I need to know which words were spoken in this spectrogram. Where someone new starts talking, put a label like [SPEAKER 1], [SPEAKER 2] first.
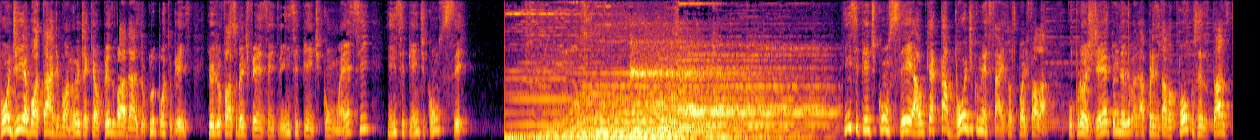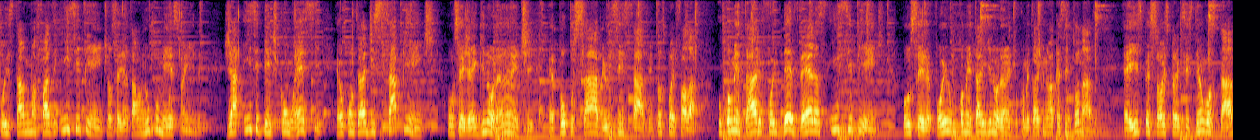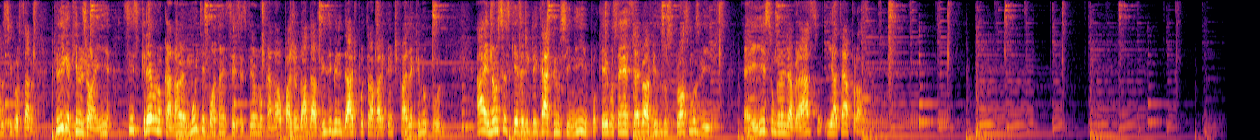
[SPEAKER 1] Bom dia, boa tarde, boa noite, aqui é o Pedro Valadares do Clube Português e hoje eu falar sobre a diferença entre incipiente com S e incipiente com C. Incipiente com C é algo que acabou de começar, então você pode falar o projeto ainda apresentava poucos resultados, pois estava numa fase incipiente, ou seja, estava no começo ainda. Já incipiente com S é o contrário de sapiente, ou seja, é ignorante, é pouco sábio, insensato. Então você pode falar, o comentário foi deveras incipiente, ou seja, foi um comentário ignorante, um comentário que não acrescentou nada. É isso, pessoal. Espero que vocês tenham gostado. Se gostaram, clique aqui no joinha, se inscreva no canal. É muito importante que se inscreva no canal para ajudar a dar visibilidade para o trabalho que a gente faz aqui no clube. Ah, e não se esqueça de clicar aqui no sininho, porque aí você recebe o aviso dos próximos vídeos. É isso, um grande abraço e até a próxima.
